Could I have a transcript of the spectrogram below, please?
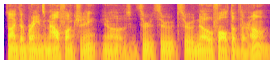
It's not like their brain's malfunctioning, you know, through through through no fault of their own.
